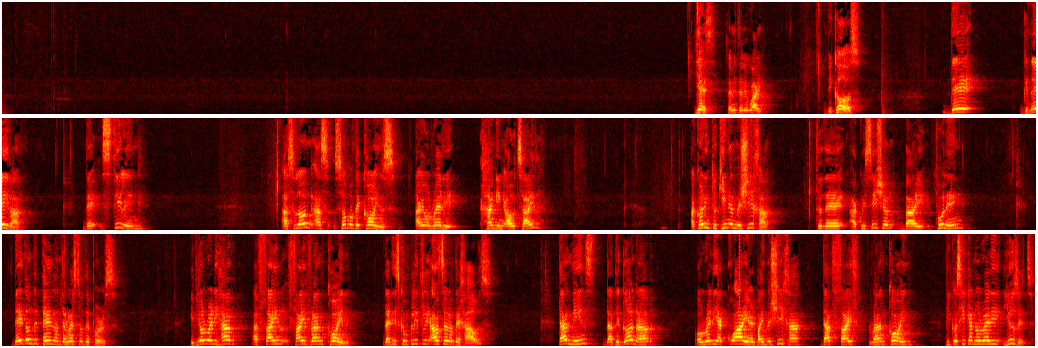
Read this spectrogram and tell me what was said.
Yes, let me tell you why. Because the Gneva, the stealing, as long as some of the coins are already hanging outside, according to Kinyan Meshicha, to the acquisition by pulling, they don't depend on the rest of the purse. If you already have a five, five rand coin that is completely outside of the house, that means that the Gonav already acquired by Meshicha that five rand coin because he can already use it.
